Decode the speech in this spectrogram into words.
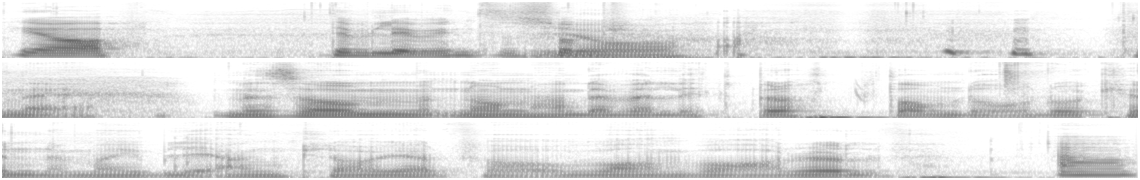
ja, det blev inte så bra. Ja. Nej, men som någon hade väldigt bråttom då, då kunde man ju bli anklagad för att vara en varulv. Ja,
